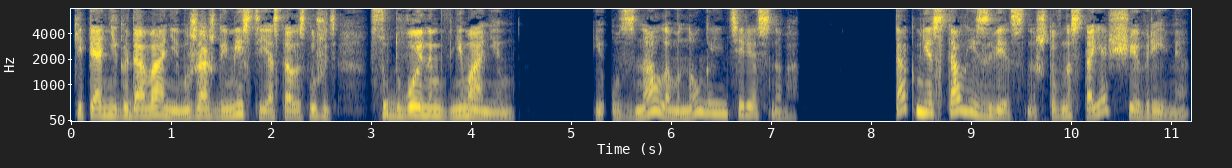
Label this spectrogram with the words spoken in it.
Кипя негодованием и жаждой мести, я стала слушать с удвоенным вниманием и узнала много интересного. Так мне стало известно, что в настоящее время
